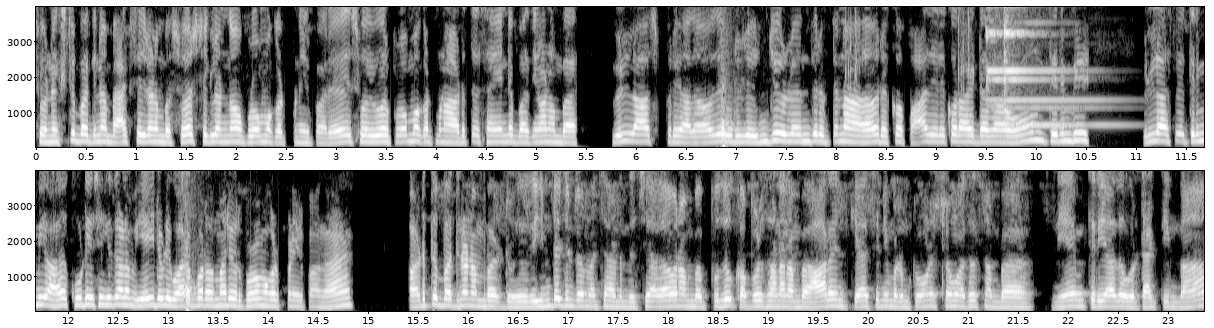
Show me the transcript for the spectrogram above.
ஸோ நெக்ஸ்ட்டு பார்த்தீங்கன்னா பேக் சைடில் நம்ம சுவர் ஸ்டிக்லன் தான் ப்ரோமோ கட் பண்ணியிருப்பார் ஸோ இவர் ப்ரோமோ கட் பண்ண அடுத்த செகண்டே பார்த்தீங்கன்னா நம்ம வில் ஆஸ்பிரி அதாவது ஒரு இன்ஜுரியிலேருந்து ரிட்டன் அதாவது ரெக்கோ பாதி ரெக்கவர் ஆகிட்டதாகவும் திரும்பி வில் ஆஸ்பிரி திரும்பி அதை கூடிய சீக்கிரத்தில் நம்ம ஏடபிள்யூ வர போகிற மாதிரி ஒரு ப்ரோமோ கட் பண்ணியிருப்பாங்க அடுத்து பார்த்தீங்கன்னா நம்ம இன்டர்ஜென்டர் மேட்ச் நடந்துச்சு. அதாவது நம்ம புது கப்புள்ஸான நம்ம ஆரஞ்ச் கேசினி மற்றும் டோனி ஸ்டோம் வர்சஸ் நம்ம நேம் தெரியாத ஒரு டேக் டீம் தான்.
